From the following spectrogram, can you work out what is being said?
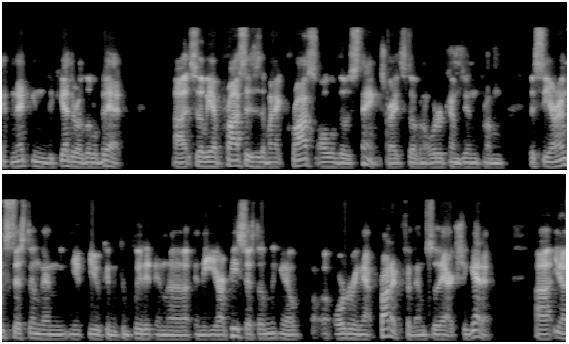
connecting them together a little bit uh, so that we have processes that might cross all of those things, right? So if an order comes in from the CRM system, then you, you can complete it in the in the ERP system, you know, ordering that product for them so they actually get it. Uh, you know,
